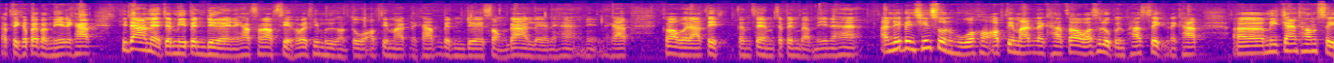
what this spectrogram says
ก็ติดเข้าไปแบบนี้นะครับ ที่ด้านเนี่ยจะมีเป็นเดือยนะครับสำหรับเสียบเข้าไปที่มือของตัว Optimus นะครับ เป็นเดือย 2 ด้านเลยนะฮะนี่นะครับ ก็เวลาติดเต็มๆจะเป็นแบบนี้นะฮะ อันนี้เป็นชิ้นส่วนหัวของ Optimus นะครับ ก็วัสดุเป็นพลาสติกนะครับมีการทำสี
